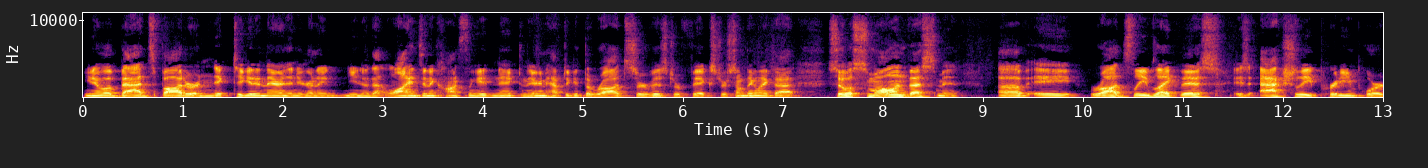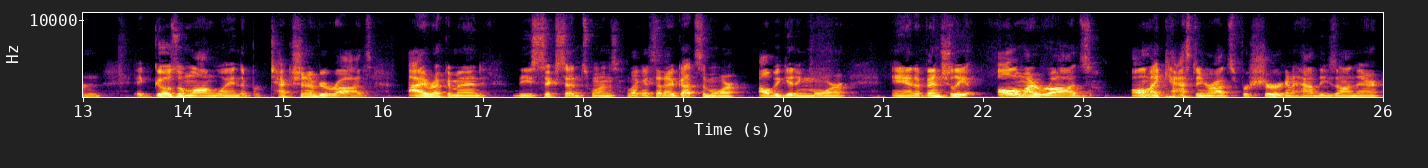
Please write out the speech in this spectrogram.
you know a bad spot or a nick to get in there and then you're going to you know that line's going to constantly get nicked and they're going to have to get the rod serviced or fixed or something like that. So a small investment of a rod sleeve like this is actually pretty important. It goes a long way in the protection of your rods. I recommend these six Sense ones. Like i said i've got some more. I'll be getting more. And eventually all of my rods all my casting rods for sure are gonna have these on there.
